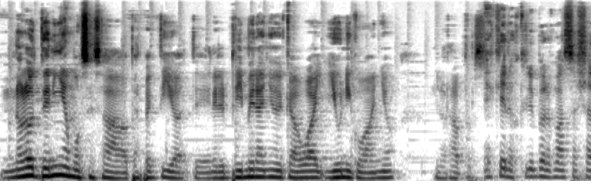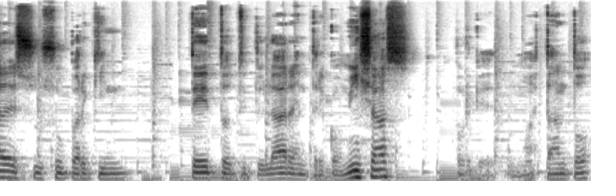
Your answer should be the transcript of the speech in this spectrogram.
no lo teníamos esa perspectiva este, en el primer año de Kawhi y único año en los Raptors. Es que los Clippers, más allá de su super quinteto titular, entre comillas, porque no es tanto,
